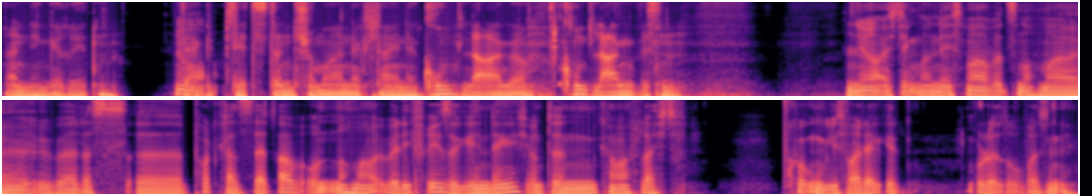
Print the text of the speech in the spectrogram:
an den Geräten. Da Ja. gibt's jetzt dann schon mal eine kleine Grundlage, Grundlagenwissen. ja, ich denke mal, nächstes Mal wird es nochmal über das äh, Podcast-Setup und nochmal über die Fräse gehen, denke ich. Und dann kann man vielleicht gucken, wie es weitergeht. Oder so, weiß ich nicht.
